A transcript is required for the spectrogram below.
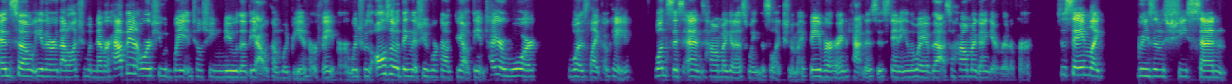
and so either that election would never happen or she would wait until she knew that the outcome would be in her favor which was also a thing that she was working on throughout the entire war was like okay once this ends how am i going to swing this election in my favor? And katniss is standing in the way of that so how am i going to get rid of her? It's the same like reasons she sent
